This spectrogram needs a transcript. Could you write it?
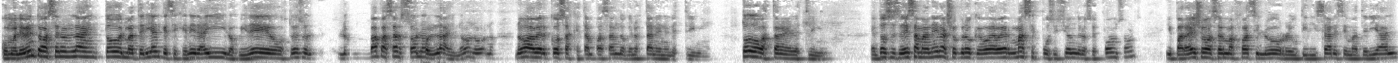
como el evento va a ser online, todo el material que se genera ahí, los videos, todo eso, va a pasar solo online, ¿no? No, no, no va a haber cosas que están pasando que no están en el streaming. Todo va a estar en el streaming. Entonces, de esa manera yo creo que va a haber más exposición de los sponsors y para ello va a ser más fácil luego reutilizar ese material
